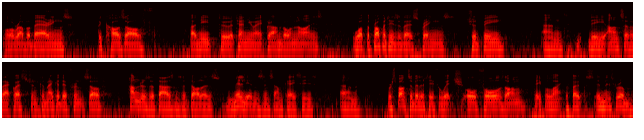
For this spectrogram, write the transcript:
or rubber bearings because of a need to attenuate ground-borne noise, what the properties of those springs should be, and the answer to that question can make a difference of hundreds of thousands of dollars, millions in some cases, um, responsibility for which all falls on people like the folks in this room.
